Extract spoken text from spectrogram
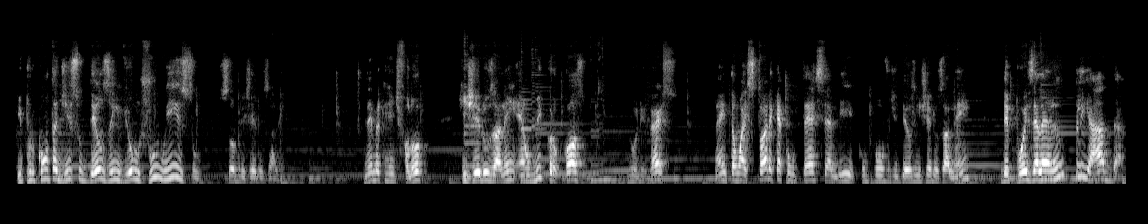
E por conta disso, Deus enviou juízo sobre Jerusalém. Lembra que a gente falou que Jerusalém é um microcosmo do universo? Né? Então, a história que acontece ali com o povo de Deus em Jerusalém, depois ela é ampliada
